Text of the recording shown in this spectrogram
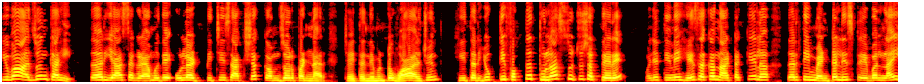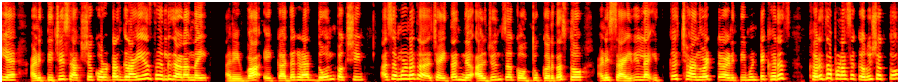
किंवा अजून काही तर या सगळ्यामध्ये उलट तिची साक्ष कमजोर पडणार. चैतन्य म्हणतो वा अर्जुन ही तर युक्ती फक्त तुलाच सुचू शकते रे. म्हणजे तिने हे सगळं नाटक केलं तर ती मेंटली स्टेबल नाही आहे आणि तिची साक्ष कोर्टात ग्राह्यच धरली जाणार नाही. अरे वा एका दगडात दोन पक्षी असं म्हणत चैतन्य अर्जुनचं कौतुक करत असतो आणि सायलीला इतकं छान वाटतं आणि ती म्हणते खरंच खरंच आपण असं करू शकतो?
